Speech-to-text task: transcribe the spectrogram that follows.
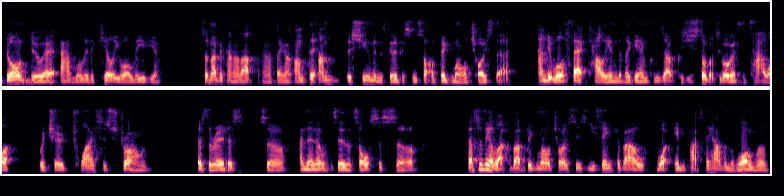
Don't do it, and we'll either kill you or leave you. So it might be kind of that kind of thing. I'm th- I'm assuming there's going to be some sort of big moral choice there, and it will affect how the end of the game comes out because you still got to go against the Tower, which are twice as strong as the Raiders. So and then obviously the Solstice. So that's one thing I like about big moral choices. You think about what impacts they have in the long run.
